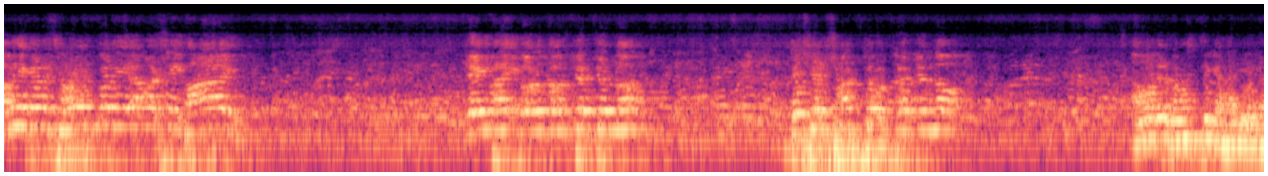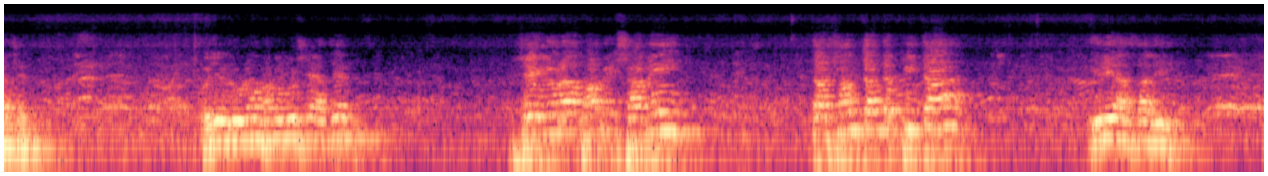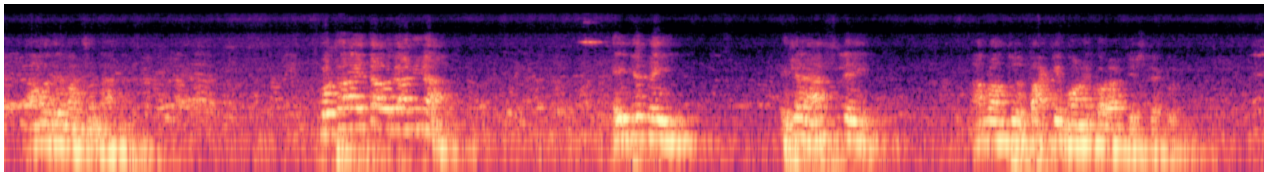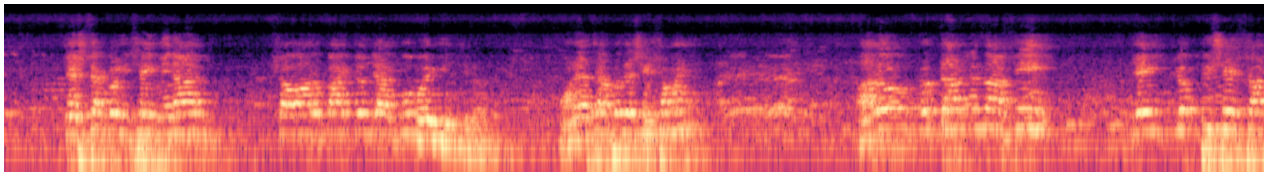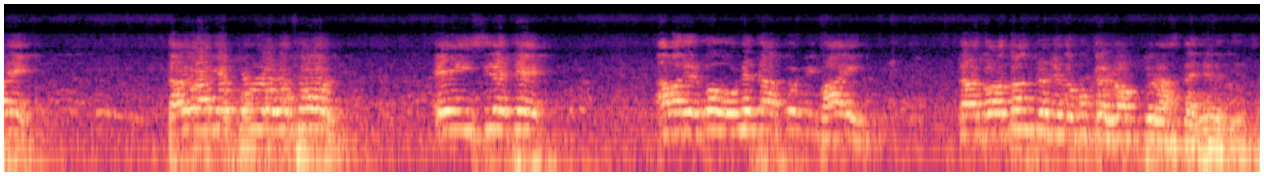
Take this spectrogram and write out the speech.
আমি এখানে স্মরণ করি আমার সেই ভাই। যেই ভাই গণতন্ত্রের জন্য, দেশের স্বার্থ রক্ষার জন্য আমাদের মাছ থেকে হারিয়ে গেছেন। ওই যে লুনা ভাবে বসে আছেন, সেই লুনা ভাবির স্বামী, তার সন্তানদের পিতা ইলিয়াস আলী আমাদের মাঝে না কোথায় তাও জানি না। এই জন্যই এখানে আসলে আমরা অন্তত তাকে মনে করার চেষ্টা করি। চেষ্টা করি সেই মিনার সব আরও কয়েকজন যার গুম হয়ে গিয়েছিল। মনে আছে আপনাদের সেই সময়? আরও শ্রদ্ধার জন্য আসি যে চব্বিশে সালে তারও আগে পনেরো বছর এই সিলেটে আমাদের বহু নেতা কর্মী ভাই তারা গণতন্ত্রের জন্য মুখের রক্ত রাস্তায় ঢেলে দিয়েছে।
